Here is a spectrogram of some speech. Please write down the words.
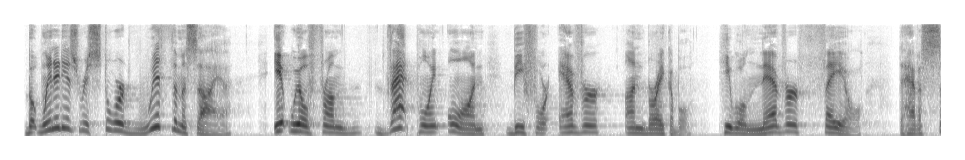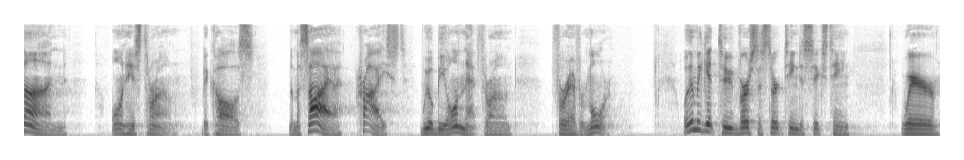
But when it is restored with the Messiah, it will from that point on be forever unbreakable. He will never fail to have a son on his throne because the Messiah, Christ, will be on that throne forevermore. Well, then we get to verses 13 to 16 where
